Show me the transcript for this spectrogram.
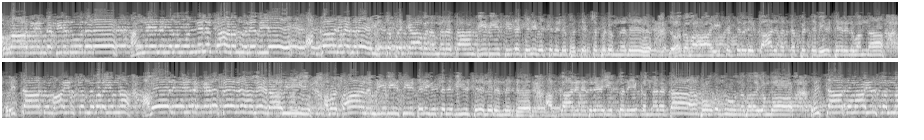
അള്ളാഹുവിന്റെ തിരുദൂതര് അങ്ങനെ നിങ്ങൾ മുന്നിൽ കാണുന്നു നബിയെ. അഫ്ഗാനിനെതിരെ യുദ്ധപ്രഖ്യാപനം നടത്താൻ ബി ബി സിയുടെ ടെലിവിഷനിൽ പ്രത്യക്ഷപ്പെടുന്നത്. ലോകമഹായുദ്ധത്തിൽ ഒരു കാൽ നഷ്ടപ്പെട്ട് വീൽചെയറിൽ വന്ന റിച്ചാർഡ് മായിൽസ് എന്ന് പറയുന്ന അമേരിക്കയുടെ കരസേനാ മേധാവി അവസാനം ബി ബി സി ടെലിവിഷന് വീൽചെയറിൽ ഇരുന്നിട്ട് അഫ്ഗാനിനെതിരെ യുദ്ധനീക്കം നടത്താൻ പോകുന്നു എന്ന് പറയുമ്പോ റിച്ചാർഡ് മായിൽസ് എന്ന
